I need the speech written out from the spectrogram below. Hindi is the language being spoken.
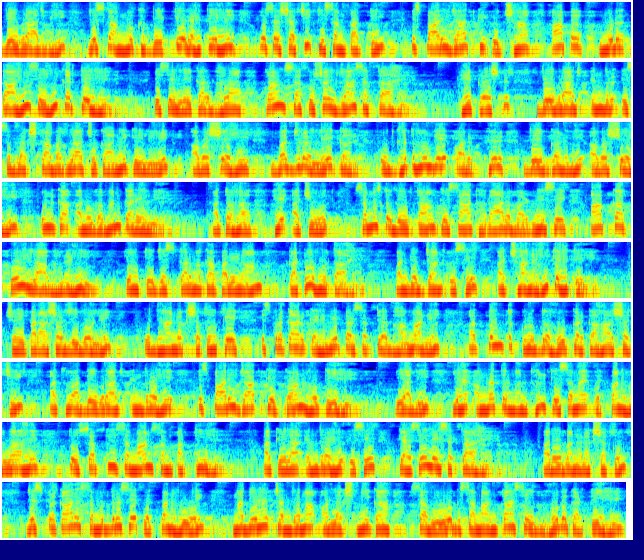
देवराज भी, जिसका मुख देखते रहते हैं, उस शची की संपत्ति, इस पारिजात की इच्छा आप मुड़ता ही से ही करते हैं। इसे लेकर भला कौन सा कुशल जा सकता है? हे कृष्ण, देवराज इंद्र इस वृक्ष का बदला चुकाने के लिए अवश्य ही वज्र लेकर उद्घत होंगे और फिर देवगण भी अवश्य ही उनका अनुगमन करेंगे। अतः, हे अच्युत, समस्त देवताओं के साथ हरार बढ़ने से आपका कोई लाभ नहीं, क्योंकि जिस कर्म का परिणाम कटु होता है, पंडित जन उसे अच्छा नहीं कहते। श्री पराशर जी बोले, उद्यान रक्षकों के इस प्रकार कहने पर सत्यभामा ने अत्यंत क्रुद्ध होकर कहा, शची, अथवा देवराज इंद्र ही इस पारिजात के कौन होती हैं? यदि यह अमृत मंथन के समय उत्पन्न हुआ है तो सबकी समान संपत्ति है। अकेला इंद्र ही इसे कैसे ले सकता है? अरे वन रक्षकों जिस प्रकार समुद्र से उत्पन्न हुए, मदिरा, चंद्रमा और लक्ष्मी का सब लोग समानता से भोग करते हैं,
